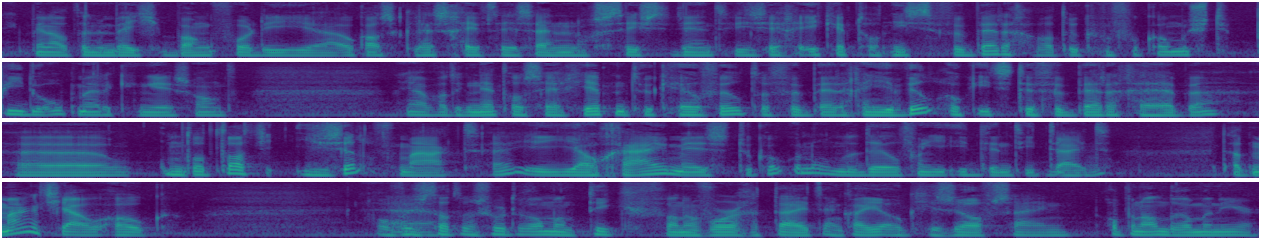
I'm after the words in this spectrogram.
ik ben altijd een beetje bang voor die... Uh, ook als ik lesgeef, er zijn er nog steeds studenten die zeggen... ik heb toch niets te verbergen, wat natuurlijk een volkomen stupide opmerking is. Want ja, wat ik net al zeg, je hebt natuurlijk heel veel te verbergen. En je wil ook iets te verbergen hebben, uh, omdat dat jezelf maakt. Hè? Jouw geheim is natuurlijk ook een onderdeel van je identiteit. Mhm. Dat maakt jou ook. Of is dat een soort romantiek van een vorige tijd en kan je ook jezelf zijn op een andere manier?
